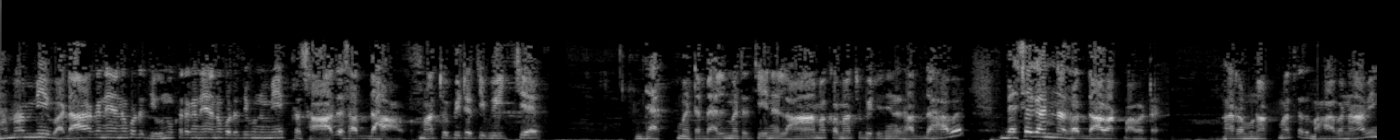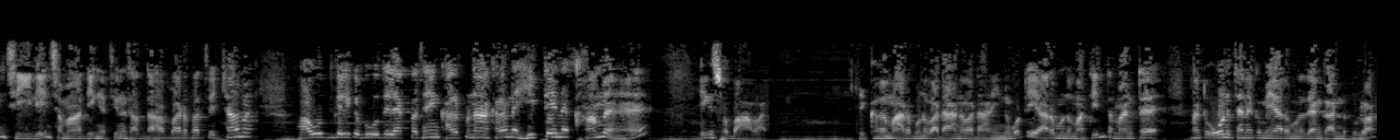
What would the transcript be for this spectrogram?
තමන් මේ වඩාගෙන යනකොට දිනු කරගෙන යනකොට තිබුණ මේ ප්‍රසාද සද්ධාව මතු පිට තිබිච්ච දැක්මට බැල්මට තියෙන ලාමක මතු පිට තියෙන සද්ධාව බැස ගන්න සද්ධාාවක් බවට. අරමුණක් මත භාවනාවෙන් සීලෙන් සමාධියෙන් ඇති වෙන සද්ධාව බාටපත් වෙච්චාම පෞද්ගලික බූදලයක් වශයෙන් කල්පනා කරන්න හිතෙන කම ඒක ස්වභාවයි. එකම අරමුණ වඩාන වඩාන ඉන්නකොට ඒ අරමුණ මතින් Tamanට මට ඕන තැනක මේ අරමුණ දැන් ගන්න පුළුවන්.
